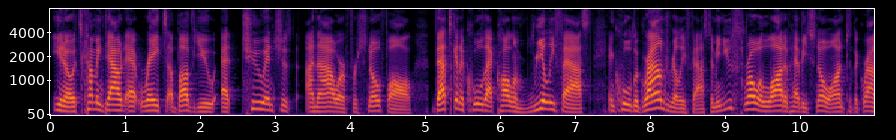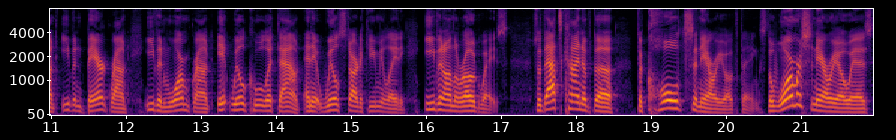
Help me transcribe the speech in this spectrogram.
you know, it's coming down at rates above you at two inches an hour for snowfall. That's going to cool that column really fast and cool the ground really fast. I mean, you throw a lot of heavy snow onto the ground, even bare ground, even warm ground, it will cool it down and it will start accumulating, even on the roadways. So that's kind of the the cold scenario of things. The warmer scenario is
